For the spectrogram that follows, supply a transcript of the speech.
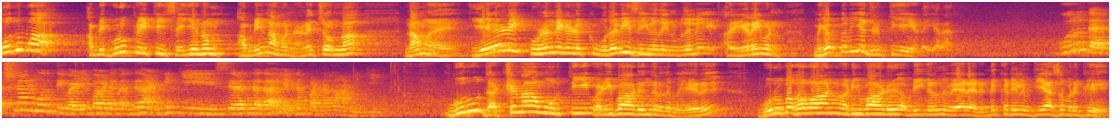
பொதுவாக அப்படி குரு பிரீத்தி செய்யணும் அப்படின்னு நம்ம நினச்சோம்னா நம்ம ஏழை குழந்தைகளுக்கு உதவி செய்வது என்பதிலே இறைவன் மிகப்பெரிய திருப்தியை அடைகிறார். குரு தட்சிணாமூர்த்தி வழிபாடு வந்து அன்னைக்கு சிறந்ததா? என்ன பண்ணலாம் அன்னைக்கு? குரு தட்சிணாமூர்த்தி வழிபாடுங்கிறது வேறு குரு பகவான் வழிபாடு அப்படிங்கிறது வேற. ரெண்டு கடையில் வித்தியாசம் இருக்கு.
